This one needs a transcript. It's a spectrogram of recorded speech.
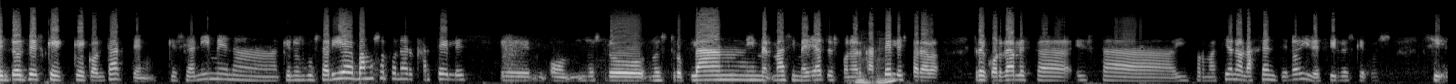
Entonces, que, que, contacten, que se animen a... que nos gustaría, vamos a poner carteles, eh, o nuestro, nuestro plan más inmediato es poner carteles para recordarle esta, esta información a la gente ¿no? y decirles que pues sí,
